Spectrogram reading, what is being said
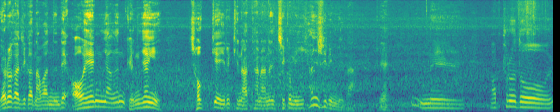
여러 가지가 나왔는데 어획량은 굉장히 적게 이렇게 나타나는 지금 이 현실입니다. 예. 네. 앞으로도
